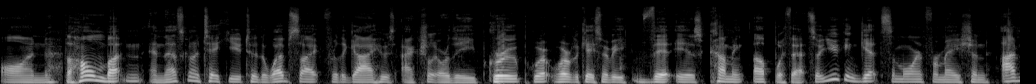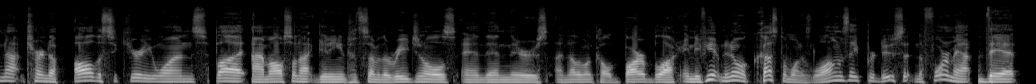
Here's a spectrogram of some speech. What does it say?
on the home button, and that's going to take you to the website for the guy who's actually, or the group, whatever the case may be, that is coming up with that. So you can get some more information. I've not turned up all the security ones, but I'm also not getting into some of the regionals. And then there's another one called Bar Block. And if you happen to know a custom one, as long as they produce it in the format that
